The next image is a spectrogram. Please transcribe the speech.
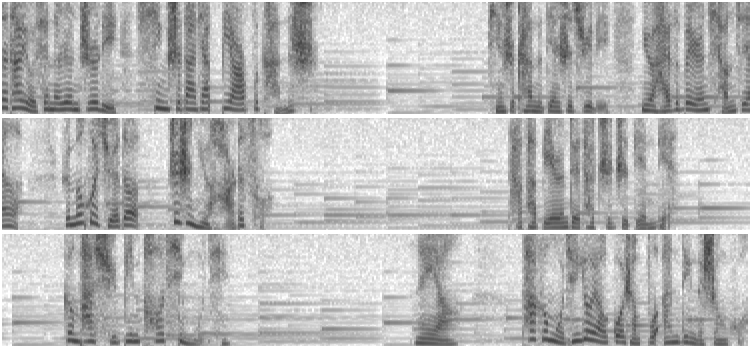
在他有限的认知里，性是大家避而不谈的事。平时看的电视剧里，女孩子被人强奸了，人们会觉得这是女孩的错。他怕别人对他指指点点，更怕徐斌抛弃母亲。那样，他和母亲又要过上不安定的生活。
